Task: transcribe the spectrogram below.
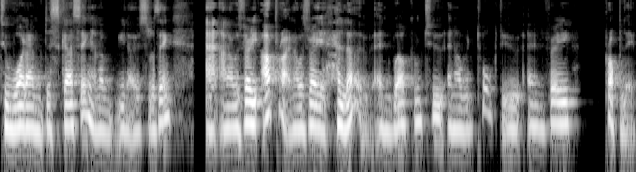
to what i'm discussing and i'm you know sort of thing and, and I was very upright and I was very hello and welcome to, and I would talk to you and very properly.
